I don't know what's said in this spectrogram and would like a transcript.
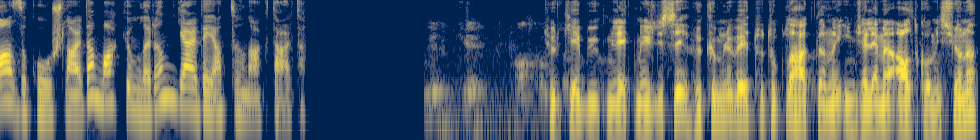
Bazı koğuşlarda mahkumların yerde yattığını aktardı. Türkiye Büyük Millet Meclisi Hükümlü ve Tutuklu Haklarını İnceleme Alt Komisyonu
